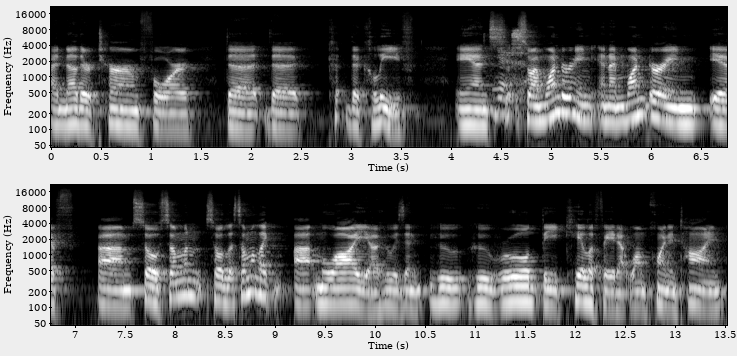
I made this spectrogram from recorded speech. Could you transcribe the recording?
another term for the the the caliph, and yes. so, so, I'm wondering, and I'm wondering if um, so someone so someone like uh, Muawiyah, who is in who who ruled the caliphate at one point in time,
